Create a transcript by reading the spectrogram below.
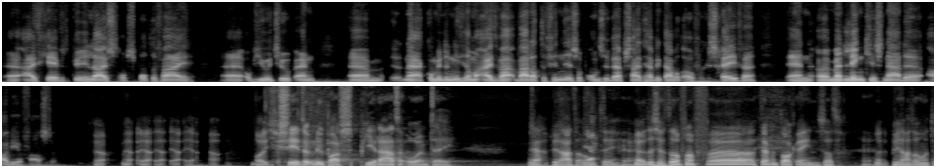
eh uitgegeven. Dat kun je luisteren op Spotify, eh, op YouTube. En ehm, nou ja, kom je er niet helemaal uit waar, waar dat te vinden is. Op onze website heb ik daar wat over geschreven. En met linkjes naar de audiofiles toe. Ja, ja, ja, ja, ja, ja, Ik zie het ook nu pas. Piraten OMT. Ja, Piraten Ja. OMT. Ja. Ja. dat is echt wel vanaf eh Tavern Talk 1 is dat. Ja. Piraten OMT.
